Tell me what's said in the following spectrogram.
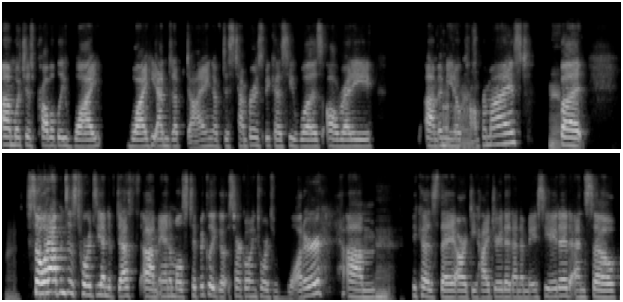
um, which is probably why why he ended up dying of distemper is because he was already um, immunocompromised. Yeah. But right. so what happens is towards the end of death, um, animals typically go, start going towards water. Um, mm because they are dehydrated and emaciated. And so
